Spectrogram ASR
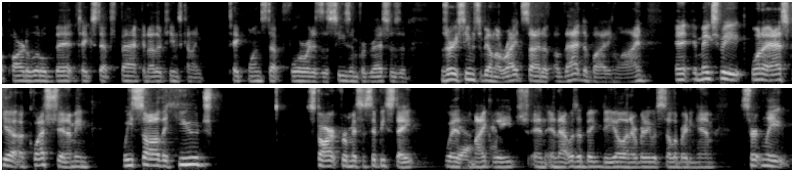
apart a little bit, take steps back, and other teams kind of take one step forward as the season progresses. And Missouri seems to be on the right side of, of that dividing line. And it, it makes me want to ask you a question. I mean, we saw the huge start for Mississippi State with Yeah. Mike Leach, and, and that was a big deal, and everybody was celebrating him. Certainly,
